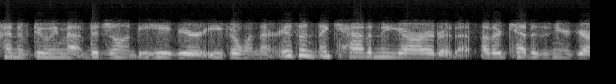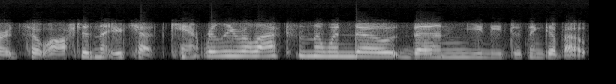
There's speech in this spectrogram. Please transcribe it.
kind of doing that vigilant behavior, even when there isn't a cat in the yard or that other cat is in your yard so often that your cat can't really relax in the window, then you need to think about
